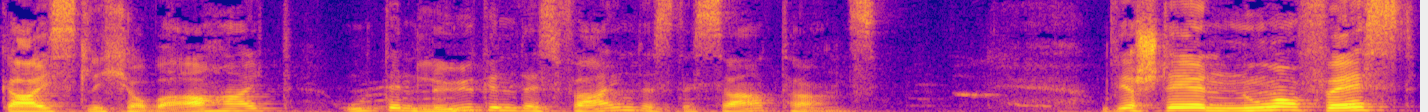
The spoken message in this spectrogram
geistlicher Wahrheit und den Lügen des Feindes, des Satans. Wir stehen nur fest,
